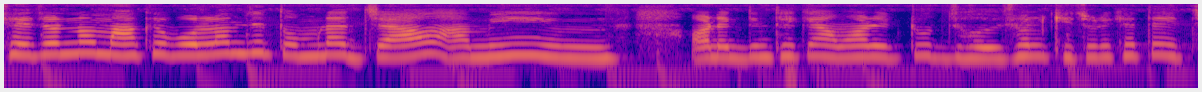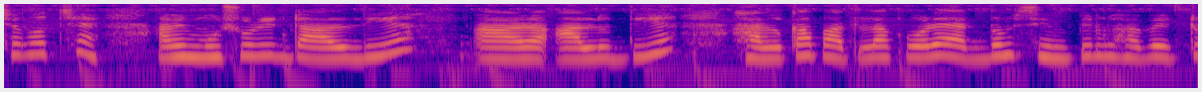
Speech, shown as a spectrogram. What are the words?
সেই জন্য মাকে বললাম যে, তোমরা যাও, আমি অনেক দিন থেকে আমার একটু ঝোল ঝোল খিচুড়ি খেতে ইচ্ছে করছে। আমি মুসুরির ডাল দিয়ে আর আলু দিয়ে হালকা পাতলা করে একদম সিম্পলভাবে একটু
